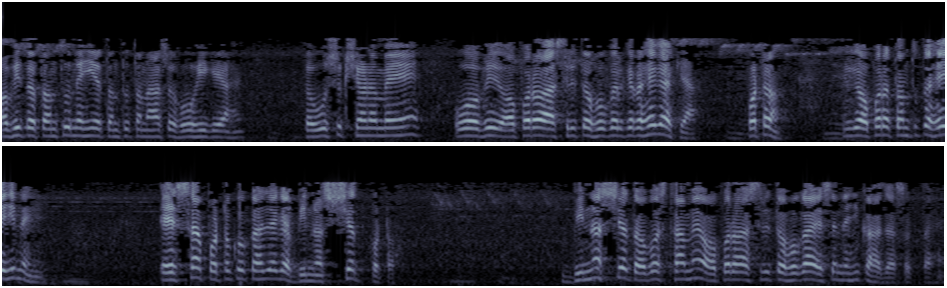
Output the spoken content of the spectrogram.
अभी तो तंतु नहीं है, तंतु तो नाश हो ही गया है। तो उस क्षण में वो अभी अपर आश्रित तो होकर के रहेगा क्या? पट। क्योंकि अपर तंतु तो है ही नहीं। ऐसा पट को कहा जाएगा विनश्यत पट। विनश्यत अवस्था में अपर आश्रित तो होगा ऐसे नहीं कहा जा सकता है।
